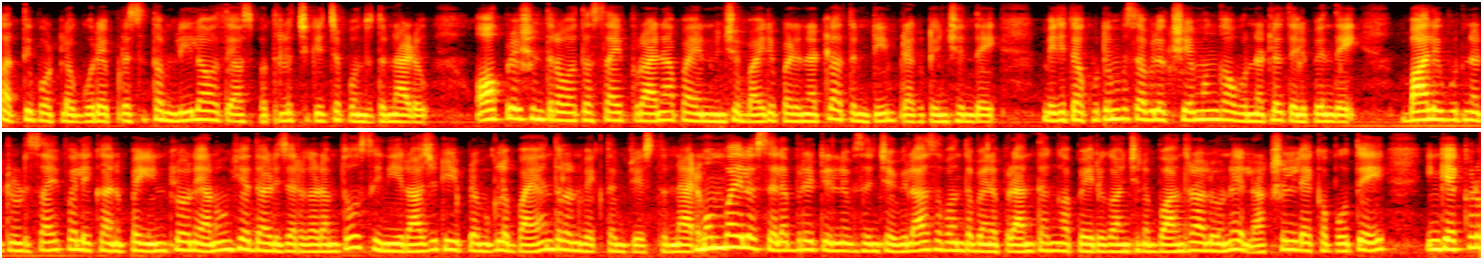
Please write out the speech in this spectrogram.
కత్తిపోట్లో గురే ప్రస్తుతం లీలావతి ఆసుపత్రిలో చికిత్స పొందుతున్నాడు. ఆపరేషన్ తర్వాత సైఫ్ ప్రాణాపాయం నుంచి బయటపడినట్లు అతని టీం ప్రకటించింది. మిగతా కుటుంబ సభ్యులు క్షేమంగా ఉన్నట్లు తెలిపింది. బాలీవుడ్ నటుడు సైఫ్ అలీ ఖాన్పై ఇంట్లోనే అనూహ్య దాడి జరగడంతో సినీ రాజకీయ ప్రముఖులు భయాందోళన వ్యక్తం చేస్తున్నారు. ముంబైలో సెలబ్రిటీలు నివసించే విలాసవంతమైన ప్రాంతంగా పేరుగాంచిన బాంద్రాలోనే లక్ష్యం లేకపోతే ఇంకెక్కడ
